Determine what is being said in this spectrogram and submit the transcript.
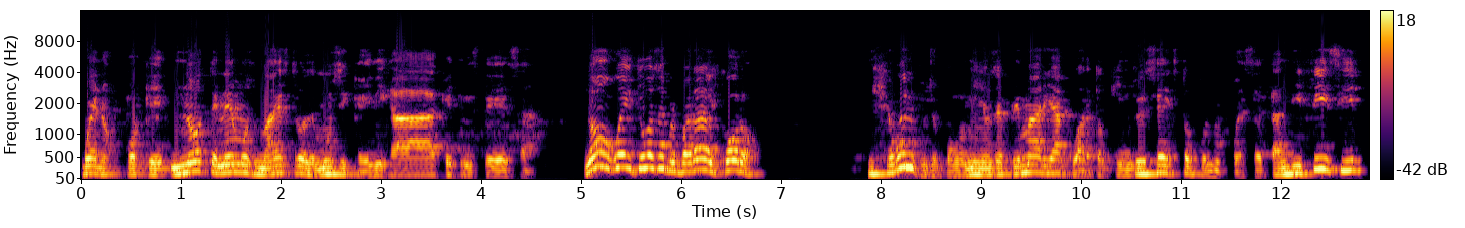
Bueno, porque no tenemos maestro de música. Y dije, ah, qué tristeza. No, güey, tú vas a preparar el coro. Dije, bueno, pues yo pongo niños de primaria, cuarto, quinto y sexto, pues no puede ser tan difícil.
